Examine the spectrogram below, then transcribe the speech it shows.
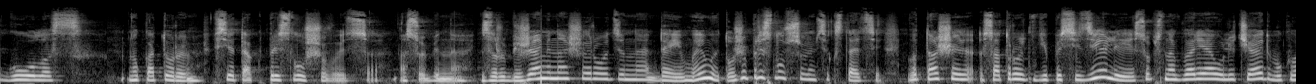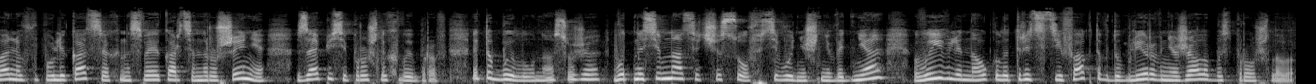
«Голос», ну, которые все так прислушиваются, особенно за рубежами нашей Родины, да и мы, мы тоже прислушиваемся, кстати. Вот наши сотрудники посидели и, собственно говоря, уличают буквально в публикациях на своей карте нарушения записи прошлых выборов. Это было у нас уже. Вот на 17 часов сегодняшнего дня выявлено около 30 фактов дублирования жалобы с прошлого.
